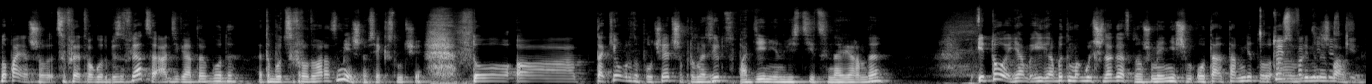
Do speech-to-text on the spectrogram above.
Ну, понятно, что цифра этого года без инфляции, а девятого года это будет цифра в два раза меньше на всякий случай. То э, таким образом получается, что прогнозируется падение инвестиций, наверное? И то я и об этом могу лишь догадаться, потому что у меня нечем, вот, а, там нет то есть а, временной базы.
